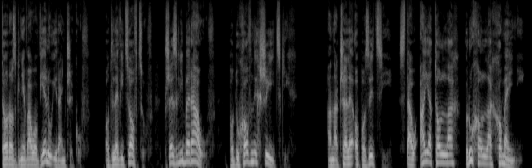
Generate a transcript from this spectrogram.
To rozgniewało wielu Irańczyków, od lewicowców, przez liberałów, po duchownych szyickich. A na czele opozycji stał Ayatollah Ruhollah Khomeini,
